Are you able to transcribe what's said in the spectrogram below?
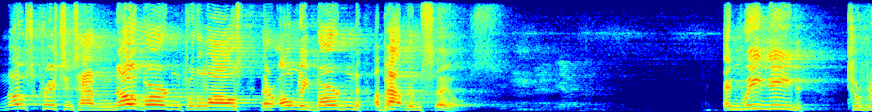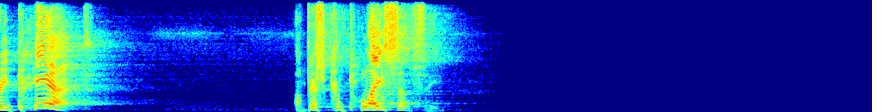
Most Christians have no burden for the lost, they're only burdened about themselves. And we need to repent of this complacency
